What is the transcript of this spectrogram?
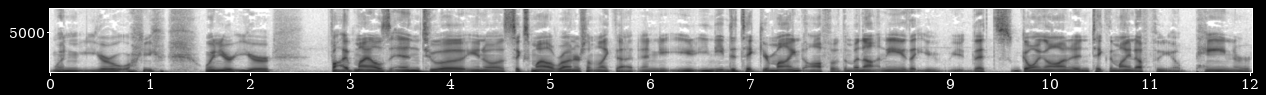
when you're when you're you're five miles into a you know a six mile run or something like that, and you, you need to take your mind off of the monotony that you, you that's going on, and take the mind off the you know pain or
